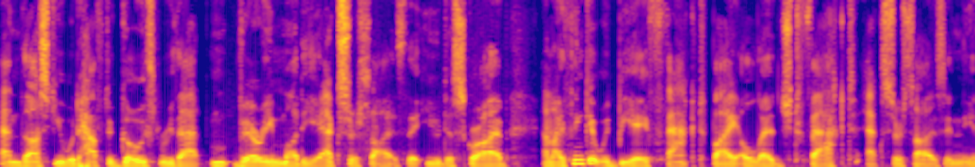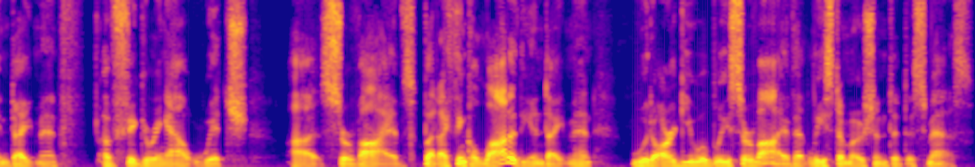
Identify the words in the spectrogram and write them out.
and thus you would have to go through that very muddy exercise that you describe. And I think it would be a fact by alleged fact exercise in the indictment of figuring out which uh, survives. But I think a lot of the indictment would arguably survive, at least a motion to dismiss.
